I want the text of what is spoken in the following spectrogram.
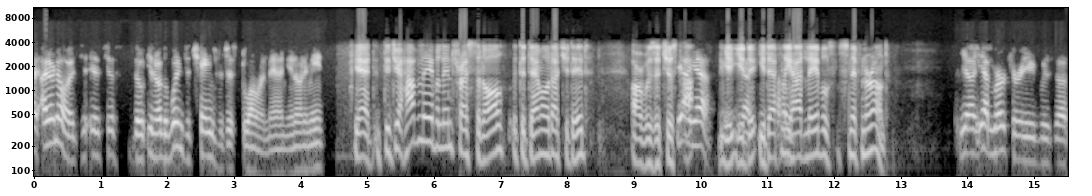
I, I don't know. It's it's just the you know the winds of change were just blowing, man. You know what I mean? Yeah. Did you have label interest at all with the demo that you did, or was it just Yeah, uh, yeah, You you, yeah. de- you definitely Um, had labels sniffing around. yeah, yeah. Mercury was uh,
